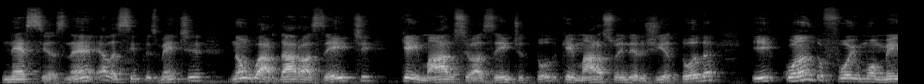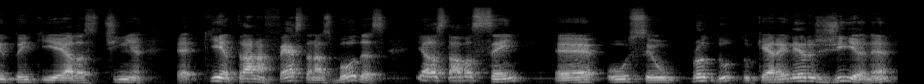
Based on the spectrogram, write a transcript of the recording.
nécias, né? Elas simplesmente não guardaram azeite, queimaram o seu azeite todo, queimaram a sua energia toda, e quando foi o momento em que elas tinham é, que entrar na festa, nas bodas, e elas estavam sem é, o seu produto, que era energia, né?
